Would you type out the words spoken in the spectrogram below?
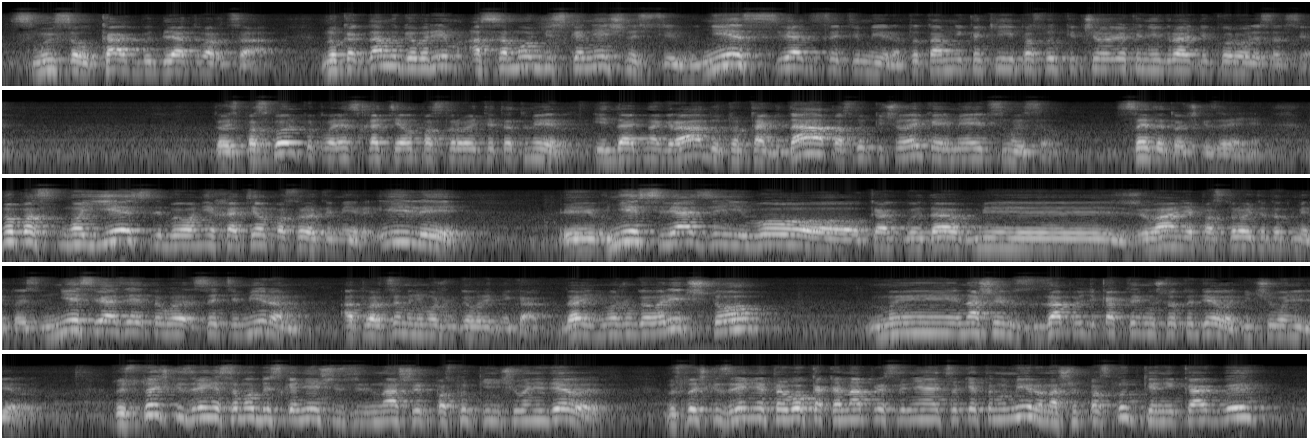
смысл как бы для Творца. Но когда мы говорим о самой бесконечности, вне связи с этим миром, то там никакие поступки человека не играют никакой роли совсем. То есть, поскольку Творец хотел построить этот мир и дать награду, то тогда поступки человека имеют смысл. С этой точки зрения. Но, но если бы он не хотел построить мир, или и вне связи его, как бы, да, желания построить этот мир, то есть вне связи этого с этим миром, о Творце мы не можем говорить никак. Да, и не можем говорить, что мы, наши заповеди как-то ему что-то делать, ничего не делают. То есть с точки зрения самой бесконечности наши поступки ничего не делают. Но с точки зрения того, как она присоединяется к этому миру, наши поступки, они как бы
